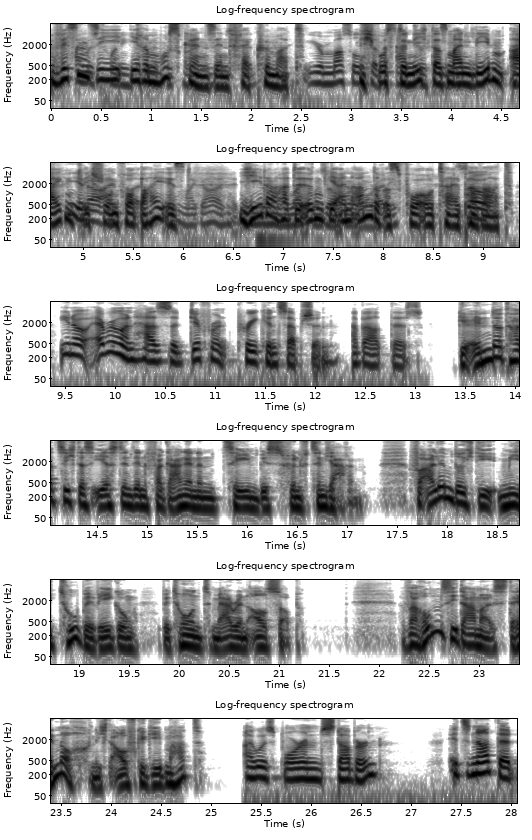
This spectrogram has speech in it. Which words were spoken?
Wissen Sie, Ihre Muskeln sind verkümmert. Ich wusste nicht, dass mein Leben eigentlich schon vorbei ist. Jeder hatte irgendwie ein anderes Vorurteil parat. Geändert hat sich das erst in den vergangenen 10 bis 15 Jahren. Vor allem durch die MeToo-Bewegung, betont Marin Alsop. Warum sie damals dennoch nicht aufgegeben hat? I was born stubborn. It's not that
